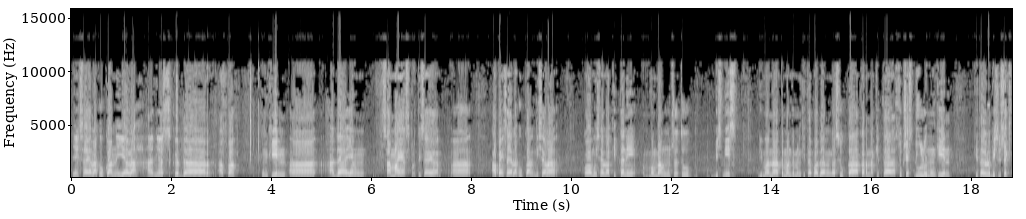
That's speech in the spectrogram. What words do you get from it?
Yang saya lakukan ialah hanya sekedar apa? Mungkin uh, ada yang sama ya seperti saya. Uh, apa yang saya lakukan. Misalnya kalau misalnya kita nih membangun suatu bisnis di mana teman-teman kita pada nggak suka karena kita sukses dulu mungkin kita lebih sukses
